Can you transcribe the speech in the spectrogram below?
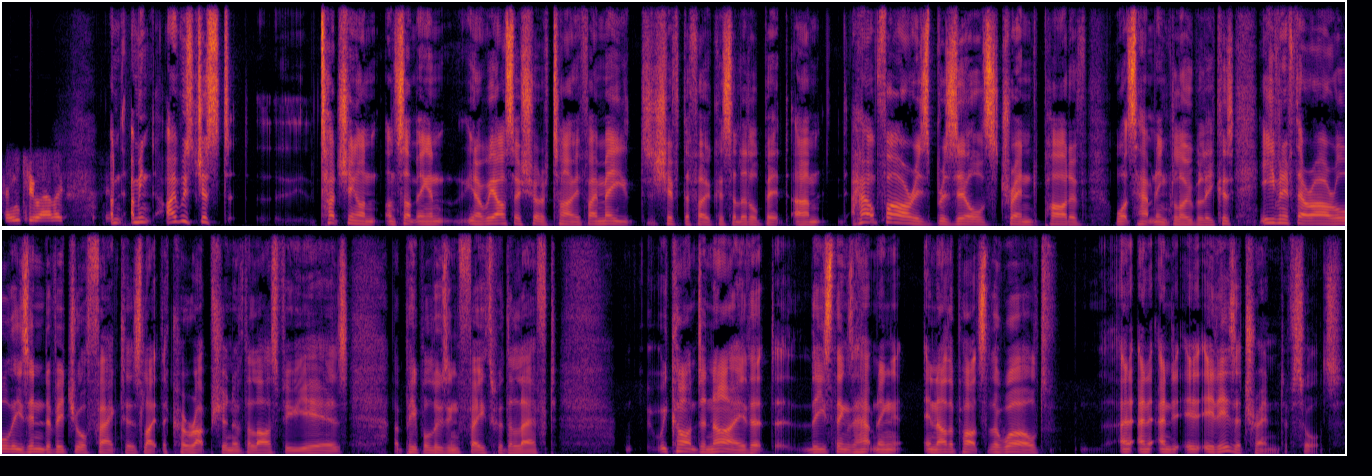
Thank you, Alex. Um, I mean, I was just touching on, on something, and you know we are so short of time. If I may shift the focus a little bit, um, how far is Brazil's trend part of what's happening globally? Because even if there are all these individual factors like the corruption of the last few years, uh, people losing faith with the left, we can't deny that uh, these things are happening in other parts of the world, and and, and it, it is a trend of sorts.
